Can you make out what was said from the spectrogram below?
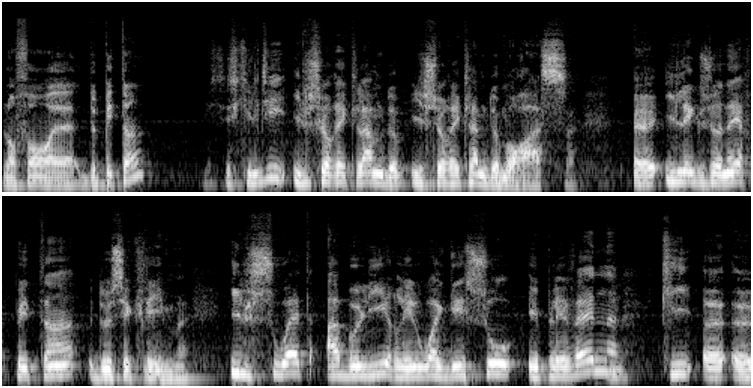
l'enfant euh, de Pétain C'est ce qu'il dit. Il se réclame de, il se réclame de Maurras. Euh, il exonère Pétain de ses crimes. Il souhaite abolir les lois Guesso et Pleven qui, euh,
